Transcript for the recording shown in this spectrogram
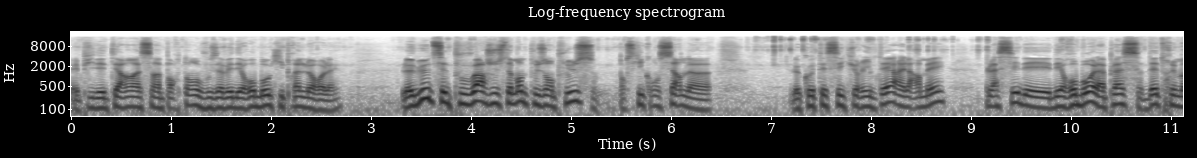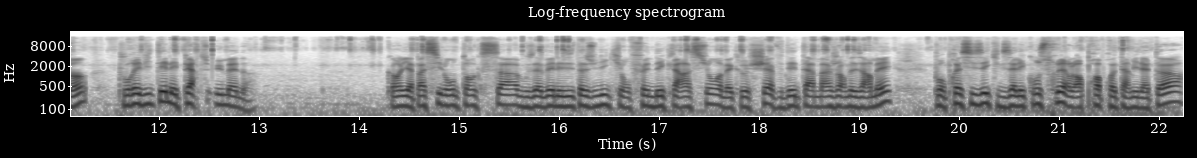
Et puis des terrains assez importants où vous avez des robots qui prennent le relais. Le but, c'est de pouvoir justement de plus en plus, pour ce qui concerne le, côté sécuritaire et l'armée, placer des robots à la place d'êtres humains pour éviter les pertes humaines. Quand il n'y a pas si longtemps que ça, vous avez les États-Unis qui ont fait une déclaration avec le chef d'état-major des armées pour préciser qu'ils allaient construire leur propre Terminator.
